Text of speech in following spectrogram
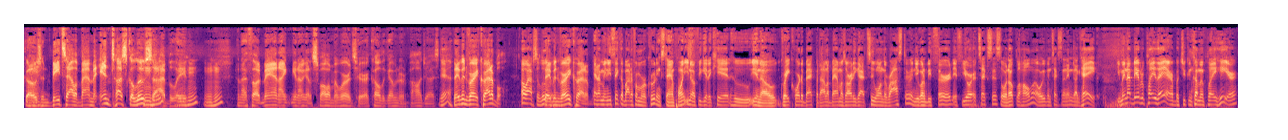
goes and beats Alabama in Tuscaloosa, I believe. Mm-hmm. And I thought, man, I you know I got to swallow my words here. I called the governor to apologize. Yeah. they've been very credible. Oh, absolutely. They've been very credible. And I mean, you think about it from a recruiting standpoint. You know, if you get a kid who, you know, great quarterback, but Alabama's already got two on the roster, and you're going to be third. If you're at Texas or in Oklahoma or even Texas A&M, like, hey, you may not be able to play there, but you can come and play here,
